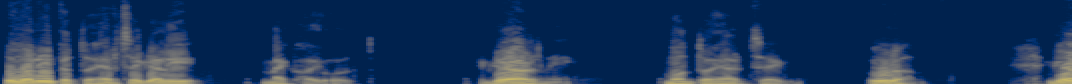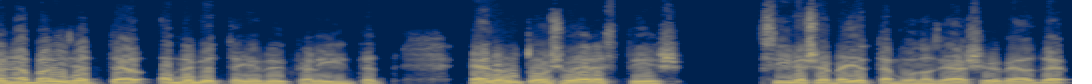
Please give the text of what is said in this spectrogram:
Lépett a herceg elé, meghajolt. Görni, mondta a herceg. Uram! Görni a balizettel a mögötte jövők felé intett. Ez az utolsó eresztés. Szívesebben jöttem volna az elsővel, de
